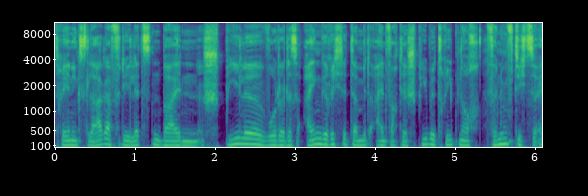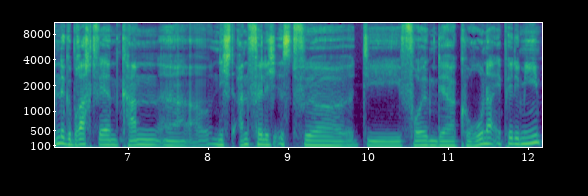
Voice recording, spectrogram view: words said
Trainingslager für die letzten beiden Spiele wurde das eingerichtet, damit einfach der Spielbetrieb noch vernünftig zu Ende gebracht werden kann, äh, nicht anfällig ist für die Folgen der Corona-Epidemie.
